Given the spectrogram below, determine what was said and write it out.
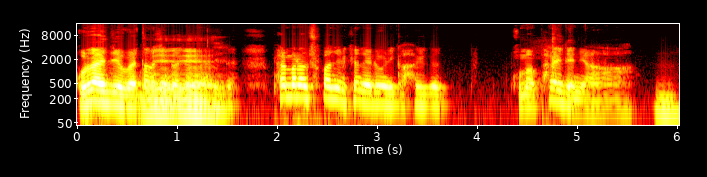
그러다 이제 왜 떨어진 예, 거죠. 예. 근데 8만 원 초반 이렇게 내려오니까 아, 이거 그만 팔아야 되냐. 음,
